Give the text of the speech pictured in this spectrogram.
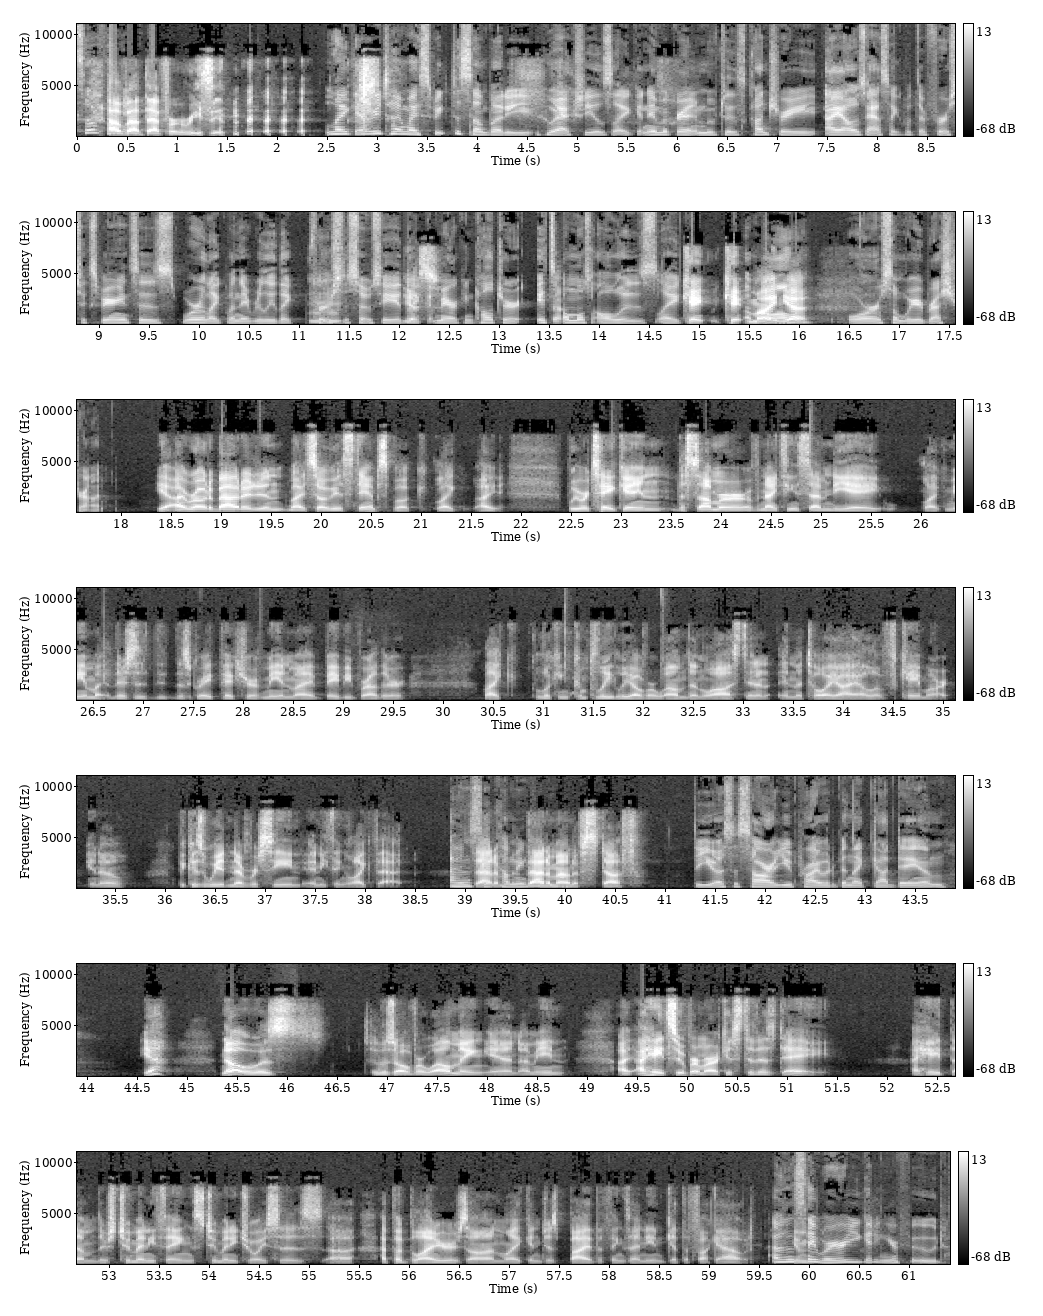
So How about that for a reason? like every time I speak to somebody who actually is like an immigrant and moved to this country, I always ask like what their first experiences were like when they really like 1st associated Mm-hmm. Yes. like American culture. It's almost always like came, a mine, yeah. or some weird restaurant. Yeah, I wrote about it in my Soviet stamps book. Like I, we were taking the summer of 1978. Like me and my, there's a, this great picture of me and my baby brother, like looking completely overwhelmed and lost in in the toy aisle of Kmart. You know, because we had never seen anything like that. That am- that amount of stuff. the USSR, you probably would have been like, God damn. Yeah. No, it was it was overwhelming and I mean I, I hate supermarkets to this day. I hate them. There's too many things, too many choices. Uh, I put blinders on like and just buy the things I need and get the fuck out. I was gonna You- say, where are you getting your food?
